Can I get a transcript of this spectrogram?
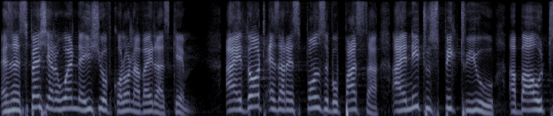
and especially when the issue of coronavirus came. I thought, as a responsible pastor, I need to speak to you about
